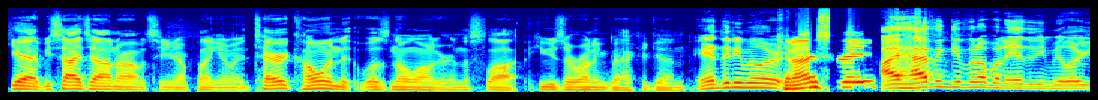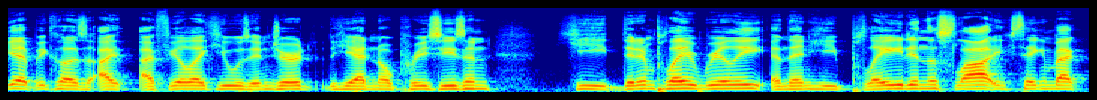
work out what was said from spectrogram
yeah, besides Allen Robinson, you're not playing him. Tarik Cohen was no longer in the slot. He was a running back again. Anthony Miller. Can I say I haven't given up on Anthony Miller yet because I, I feel like he was injured. He had no preseason. He didn't play really, and then he played in the slot. He's taken back.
